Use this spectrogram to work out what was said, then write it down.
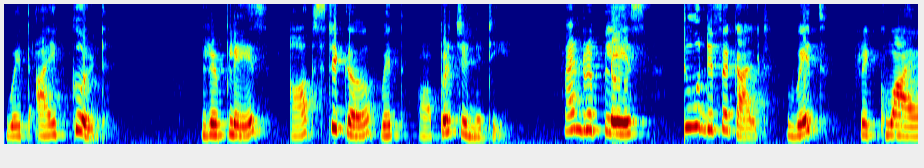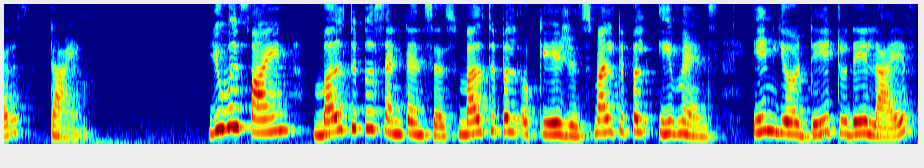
with I could. Replace obstacle with opportunity. And replace too difficult with requires time. You will find multiple sentences, multiple occasions, multiple events in your day to day life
